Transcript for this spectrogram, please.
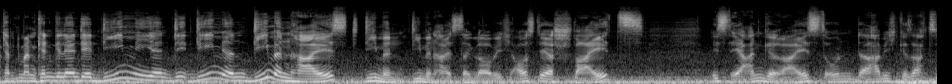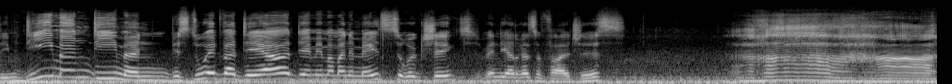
Ich habe jemanden kennengelernt, der Demon, Demon, Demon heißt. Demon, Demon heißt er, glaube ich. Aus der Schweiz ist er angereist und da habe ich gesagt zu ihm, Demon, Demon, bist du etwa der, der mir mal meine Mails zurückschickt, wenn die Adresse falsch ist? Ah.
